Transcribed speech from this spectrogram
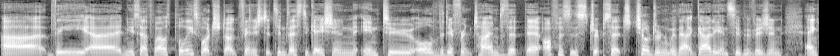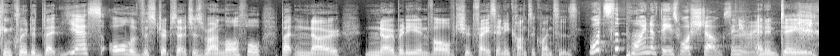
Uh, the uh, New South Wales Police Watchdog finished its investigation into all the different times that their officers strip searched children without guardian supervision and concluded that yes, all of the strip searches were unlawful, but no, nobody involved should face any consequences. What's the point of these watchdogs anyway? And indeed,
